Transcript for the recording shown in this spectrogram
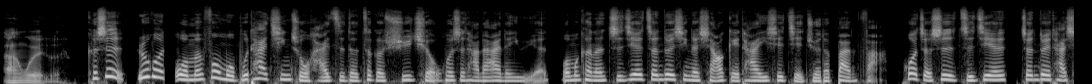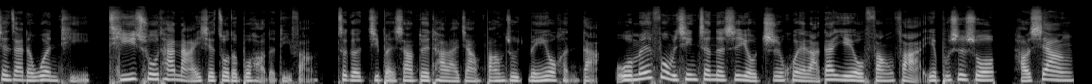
安慰了，可是，如果我们父母不太清楚孩子的这个需求或是他的爱的语言，我们可能直接针对性的想要给他一些解决的办法，或者是直接针对他现在的问题提出他哪一些做的不好的地方，这个基本上对他来讲帮助没有很大。我们父母亲真的是有智慧啦，但也有方法，也不是说好像。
